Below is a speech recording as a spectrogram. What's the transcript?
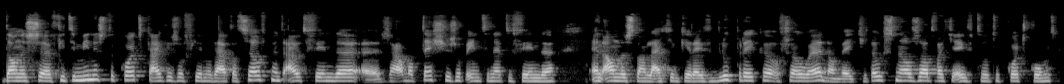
Dan is uh, vitamines tekort. Kijk eens of je inderdaad dat zelf kunt uitvinden. Uh, er zijn allemaal testjes op internet te vinden. En anders dan laat je een keer even bloed prikken of zo. Hè. Dan weet je het ook snel zat wat je eventueel tekort komt.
